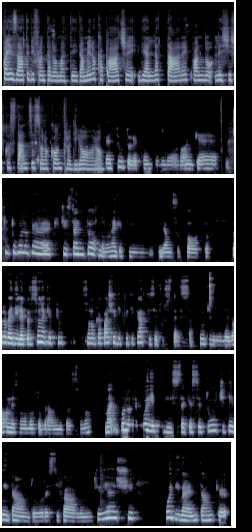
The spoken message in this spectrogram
paesate di fronte alla maternità, meno capaci di allattare quando le circostanze sono contro di loro. È tutto che è contro di loro, anche tutto quello che, che ci sta intorno non è che ti, ti dà un supporto. Però vedi, le persone che più sono capaci di criticarti sei tu stessa. Tutte le donne sono molto brave in questo, no? Ma quello che poi è triste è che se tu ci tieni tanto, vorresti farlo, non ci riesci, poi diventa anche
